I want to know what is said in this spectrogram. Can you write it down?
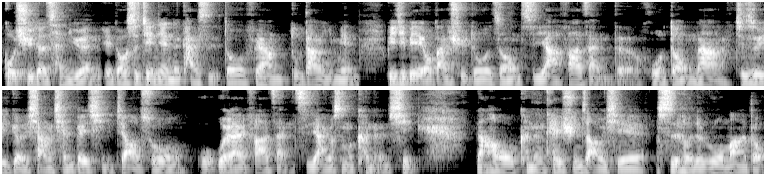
过去的成员也都是渐渐的开始都非常独当一面。BTBA 有办许多这种职涯发展的活动，那就是一个向前辈请教，说我未来发展职涯有什么可能性。然后可能可以寻找一些适合的 role model，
